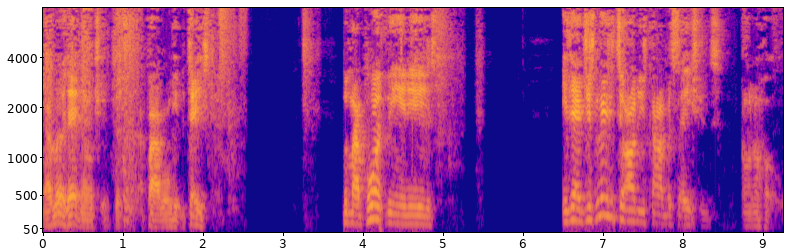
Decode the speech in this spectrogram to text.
I love that, don't you? But I probably won't get the taste. But my point being is, is that just listen to all these conversations on a whole.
